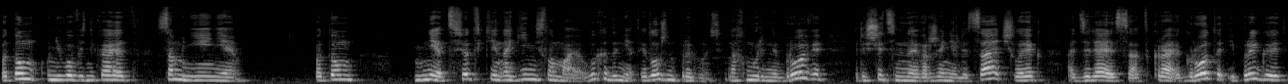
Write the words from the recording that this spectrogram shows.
Потом у него возникает сомнение. Потом, нет, все-таки ноги не сломаю, выхода нет, я должен прыгнуть. Нахмуренные брови, решительное выражение лица, человек отделяется от края грота и прыгает.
